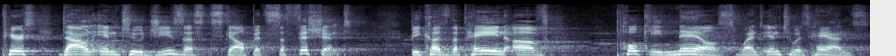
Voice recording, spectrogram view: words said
pierced down into Jesus' scalp. It's sufficient because the pain of pokey nails went into his hands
